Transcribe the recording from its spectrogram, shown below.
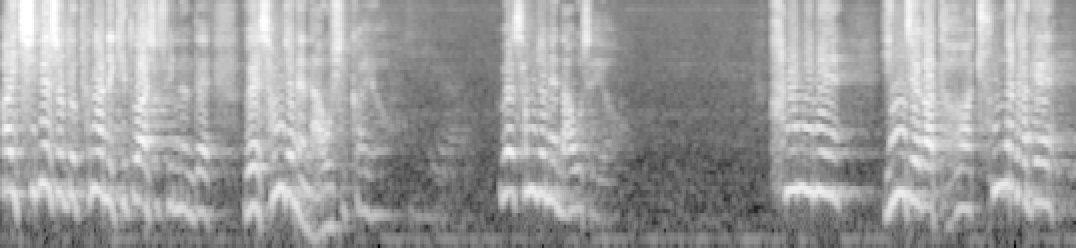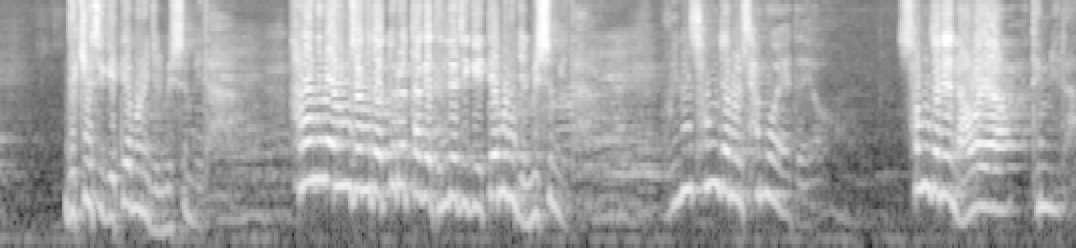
아, 집에서도 편안히 기도하실 수 있는데 왜 성전에 나오실까요? 왜 성전에 나오세요? 하나님의 임재가 더 충만하게 느껴지기 때문인 줄 믿습니다. 하나님의 음성이 더 뚜렷하게 들려지기 때문인 줄 믿습니다. 우리는 성전을 사모해야 돼요. 성전에 나와야 됩니다.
